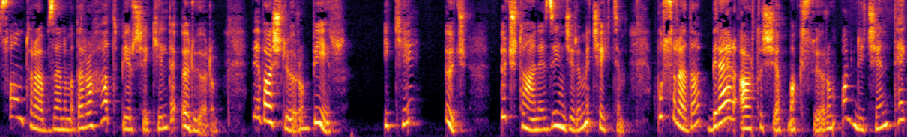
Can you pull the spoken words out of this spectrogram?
Son trabzanımı da rahat bir şekilde örüyorum. Ve başlıyorum. 1, 2, 3. 3 tane zincirimi çektim. Bu sırada birer artış yapmak istiyorum. Onun için tek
